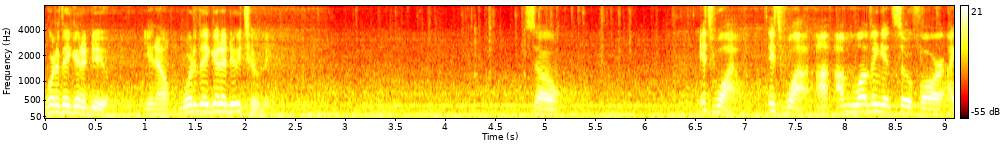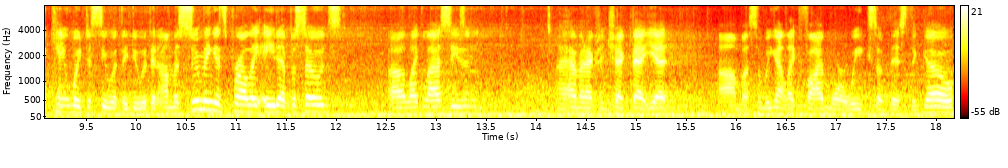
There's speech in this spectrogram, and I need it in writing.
what are they going to do? You know, what are they going to do to me? So, it's wild. It's wild. I- am loving it so far. I can't wait to see what they do with it. I'm assuming it's probably eight episodes, uh, like last season. I haven't actually checked that yet. Um, but so we got like five more weeks of this to go,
